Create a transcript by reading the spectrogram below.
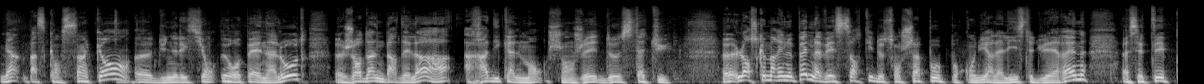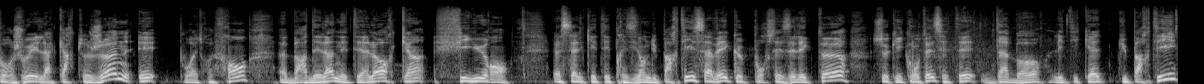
Eh Bien, parce qu'en cinq ans, euh, d'une élection européenne à l'autre, euh, Jordan Bardella a radicalement changé de statut. lorsque Marine Le Pen l'avait sorti de son chapeau pour conduire la liste du RN, c'était pour jouer la carte jeune et pour être franc, euh, Bardella n'était alors qu'un figurant. Celle qui était présidente du parti savait que pour ses électeurs, ce qui comptait, c'était d'abord l'étiquette du parti.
